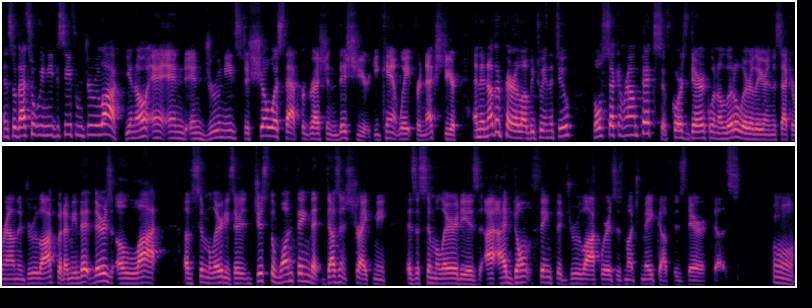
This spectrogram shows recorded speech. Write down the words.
And so that's what we need to see from Drew Lock, you know, and, and, and Drew needs to show us that progression this year. He can't wait for next year. And another parallel between the two, both second round picks. Of course, Derek went a little earlier in the second round than Drew Lock, but I mean, th- there's a lot of similarities there. Just the one thing that doesn't strike me as a similarity is I, I don't think that Drew Lock wears as much makeup as Derek does. Oh,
